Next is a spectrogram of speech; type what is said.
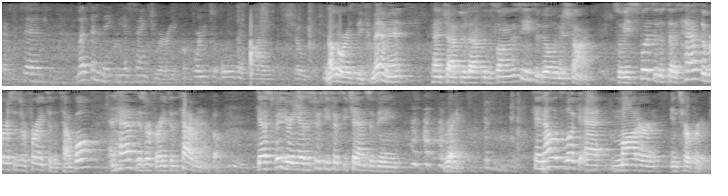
As it says, let them make me a sanctuary according to all that I show you. In other words, the commandment, 10 chapters after the Song of the Sea, to build a Mishkan. So he splits it and says half the verse is referring to the temple and half is referring to the tabernacle. Guess figuring he has a 50 50 chance of being right. Okay, now let's look at modern interpreters.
